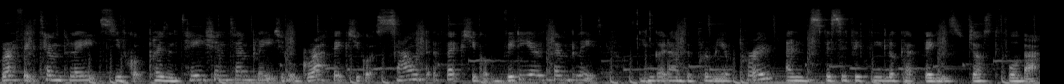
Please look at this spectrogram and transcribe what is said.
graphic templates, you've got presentation templates, you've got graphics, you've got sound effects, you've got video templates. You can go down to Premiere Pro and specifically look at things just for that.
